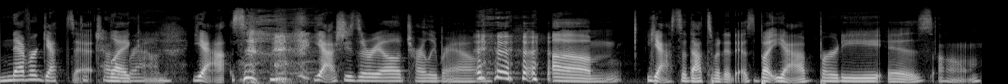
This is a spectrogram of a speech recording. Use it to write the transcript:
never gets it. Charlie like Brown. yeah. So, yeah, she's a real Charlie Brown. um yeah, so that's what it is. But yeah, Birdie is um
